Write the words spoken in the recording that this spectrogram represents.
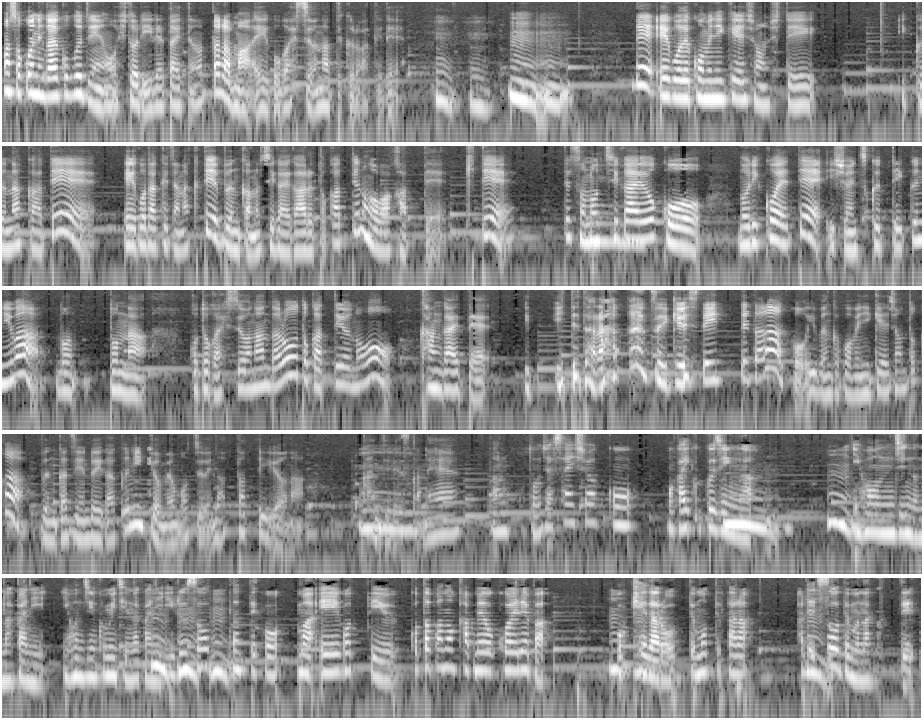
まあ、そこに外国人を1人入れたいってなったら、まあ、英語が必要になってくるわけで、うんうん。うんうん。うん、で英語でコミュニケーションしていく中で英語だけじゃなくて文化の違いがあるとかっていうのが分かってきてでその違いをこう乗り越えて一緒に作っていくにはどどんなことが必要なんだろうとかっていうのを考えていいってたら 追求していってたらこう異文化コミュニケーションとか文化人類学に興味を持つようになったっていうような感じですかね。なるほど。じゃあ最初はこうまあ外国人がうん。うん。日本人の中に、日本人コミュニティの中にいるぞうんうんうん。ってなってこう、まあ、英語っていう言葉の壁を越えればうん OK だろうって思ってたら、あれ、うんそうでもなくって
